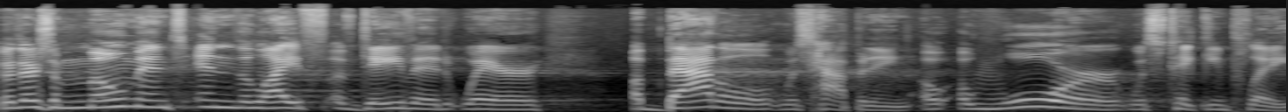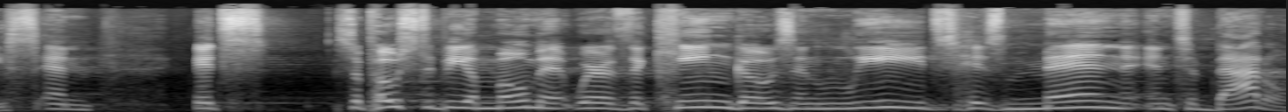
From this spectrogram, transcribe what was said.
But there's a moment in the life of David where a battle was happening, a, a war was taking place, and it's supposed to be a moment where the king goes and leads his men into battle.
